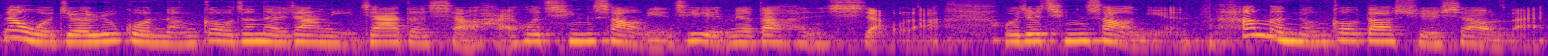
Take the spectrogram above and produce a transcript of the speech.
那我觉得如果能够真的让你家的小孩或青少年，其实也没有到很小啦，我觉得青少年他们能够到学校来，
